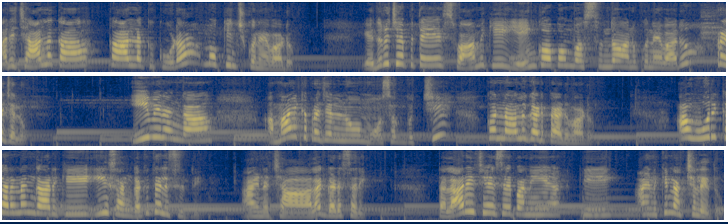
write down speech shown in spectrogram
అది చాలక కాళ్ళకు కూడా మొక్కించుకునేవాడు. ఎదురు చెబితే స్వామికి ఏం కోపం వస్తుందో అనుకునేవారు ప్రజలు. ఈ విధంగా అమాయక ప్రజలను మోసగుచ్చి కొన్నాళ్ళు గడిపాడు వాడు. ఆ ఊరి కరణం గారికి ఈ సంగతి తెలిసింది. ఆయన చాలా గడసరి. తలారీ చేసే పనికి ఆయనకి నచ్చలేదు.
